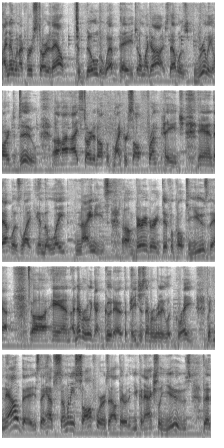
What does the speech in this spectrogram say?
I know when I first started out to build a web page oh my gosh that was really hard to do. Uh, I, started off with Microsoft front page and that was like in the late 90s um, very very difficult to use that. Uh, and I never really got good at it. The pages never really looked great. But nowadays they have so many softwares out there that you can actually use that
